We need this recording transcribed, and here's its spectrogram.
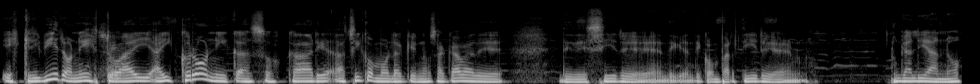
Escribieron esto, hay, hay crónicas, Oscar, así como la que nos acaba de, decir, eh, de, compartir eh, Galeano,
